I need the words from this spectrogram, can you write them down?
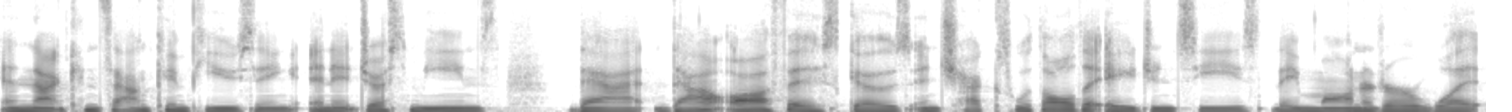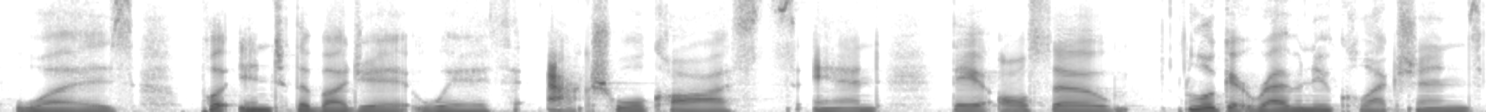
And that can sound confusing. And it just means that that office goes and checks with all the agencies. They monitor what was put into the budget with actual costs. And they also look at revenue collections,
